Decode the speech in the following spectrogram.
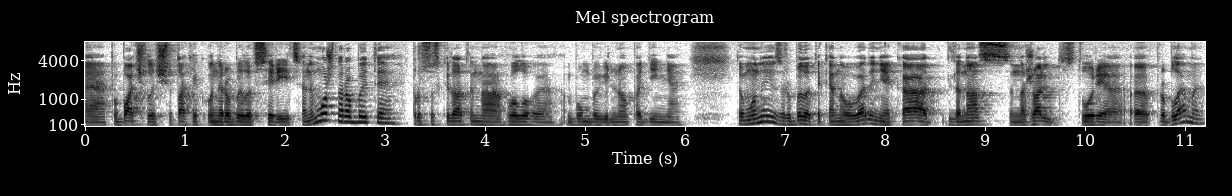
е, побачили, що так як вони робили в Сирії, це не можна робити, просто скидати на голови бомби вільного падіння. Тому вони зробили таке нововведення, яке для нас, на жаль, створює е, проблеми.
